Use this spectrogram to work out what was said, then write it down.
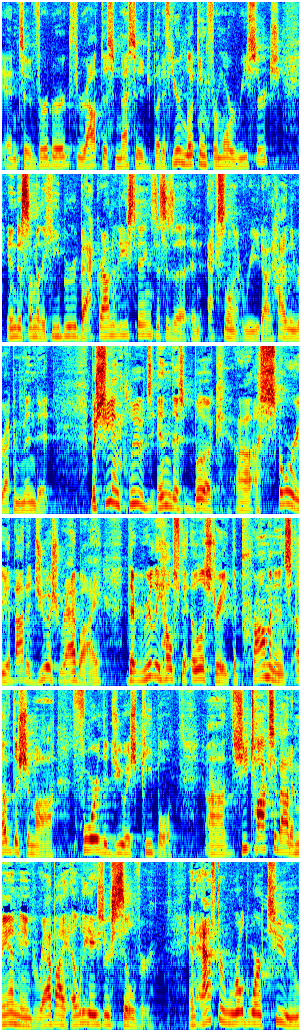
and to Tverberg throughout this message. But if you're looking for more research into some of the Hebrew background of these things, this is a, an excellent read. I'd highly recommend it. But she includes in this book uh, a story about a Jewish rabbi that really helps to illustrate the prominence of the Shema for the Jewish people. Uh, she talks about a man named Rabbi Eliezer Silver. And after World War II,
